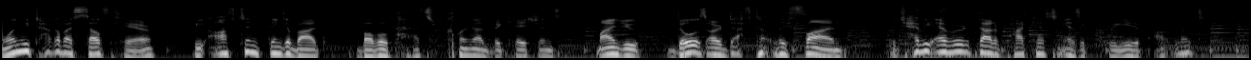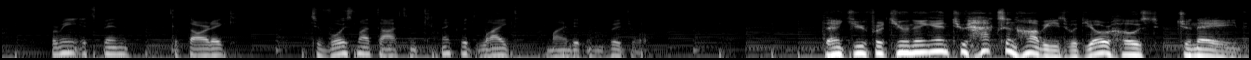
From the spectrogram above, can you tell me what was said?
And when we talk about self care, we often think about bubble baths or going on vacations. Mind you, those are definitely fun, but have you ever thought of podcasting as a creative outlet? For me, it's been cathartic to voice my thoughts and connect with like minded individuals. Thank you for tuning in to Hacks and Hobbies with your host, Junaid.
